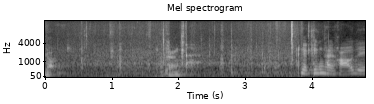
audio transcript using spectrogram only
เนาะแข็งอยากกินไข่ขาวดี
